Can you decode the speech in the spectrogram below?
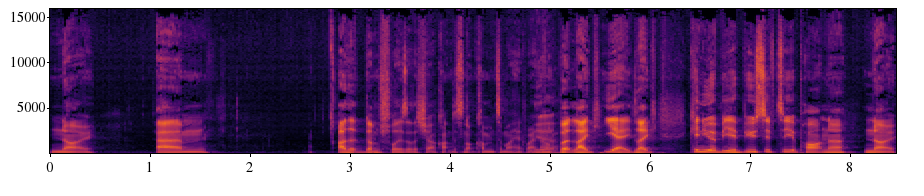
No. Um, other, I'm sure there's other shit. I can't. It's not coming to my head right now. But like, yeah, like, can you be abusive to your partner? No.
